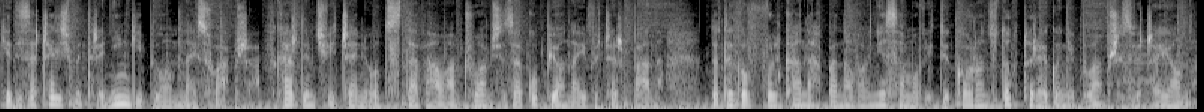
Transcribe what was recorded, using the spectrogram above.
Kiedy zaczęliśmy treningi, byłam najsłabsza. W każdym ćwiczeniu odstawałam, czułam się zagubiona i wyczerpana. Do tego w wulkanach panował niesamowity gorąc, do którego nie byłam przyzwyczajona.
